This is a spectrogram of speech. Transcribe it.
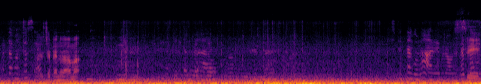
Guarda quanto sa. c'è panorama Spettacolare. Spettacolare proprio, sì.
